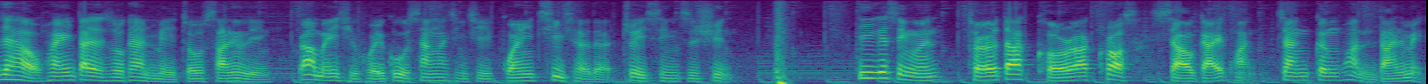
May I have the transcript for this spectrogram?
家好，欢迎大家收看每周三六零，让我们一起回顾上个星期关于汽车的最新资讯。第一个新闻，Toyota Corolla Cross 小改款将更换 Dynamic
